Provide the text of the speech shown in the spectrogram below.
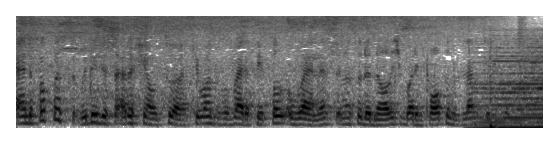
And the purpose we did this Education tour, we want to provide the people awareness and also the knowledge about the importance of land.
